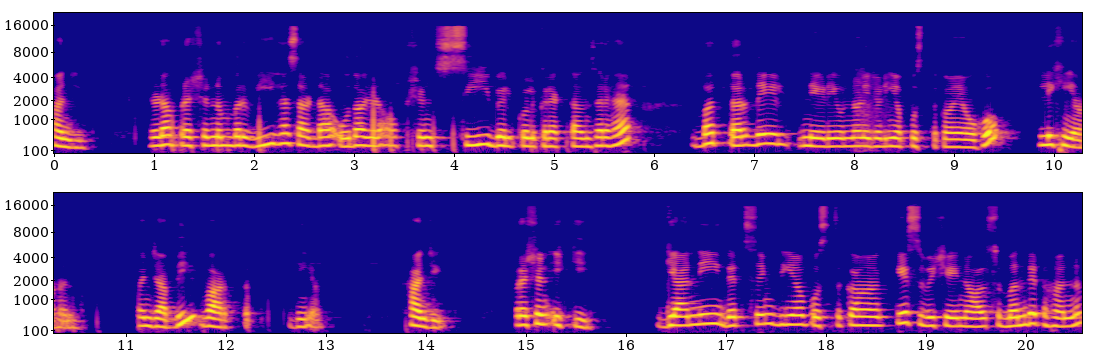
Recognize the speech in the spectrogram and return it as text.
ਹਾਂਜੀ। ਜਿਹੜਾ ਪ੍ਰਸ਼ਨ ਨੰਬਰ 20 ਹੈ ਸਾਡਾ, ਉਹਦਾ ਜਿਹੜਾ ਆਪਸ਼ਨ ਸੀ ਬਿਲਕੁਲ ਕਰੈਕਟ ਆਨਸਰ ਹੈ। 72 ਦੇ ਨੇੜੇ ਉਹਨਾਂ ਨੇ ਜਿਹੜੀਆਂ ਪੁਸਤਕਾਂ ਆ, ਉਹ ਲਿਖੀਆਂ ਹਨ। ਪੰਜਾਬੀ ਵਾਰਤਕ ਦੀਆਂ। ਹਾਂਜੀ। ਪ੍ਰਸ਼ਨ 21 ਗਿਆਨੀ ਦਿੱਤ ਸਿੰਘ ਦੀਆਂ ਪੁਸਤਕਾਂ ਕਿਸ ਵਿਸ਼ੇ ਨਾਲ ਸੰਬੰਧਿਤ ਹਨ?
